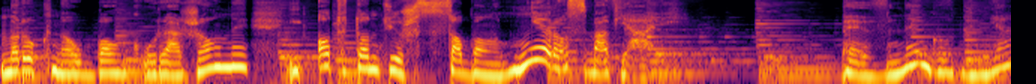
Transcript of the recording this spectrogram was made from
Mruknął bąk urażony i odtąd już z sobą nie rozmawiali. Pewnego dnia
